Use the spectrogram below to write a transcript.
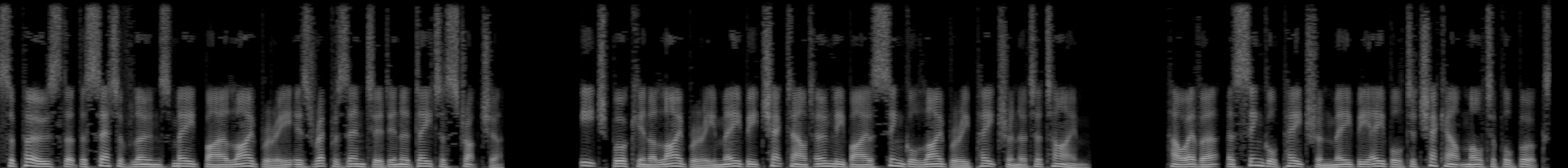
Suppose that the set of loans made by a library is represented in a data structure. Each book in a library may be checked out only by a single library patron at a time. However, a single patron may be able to check out multiple books.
